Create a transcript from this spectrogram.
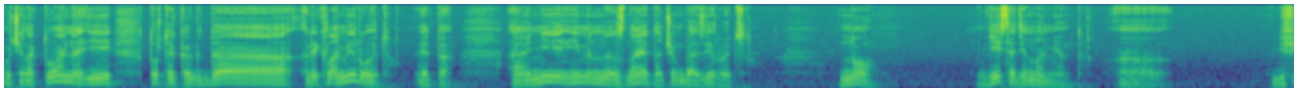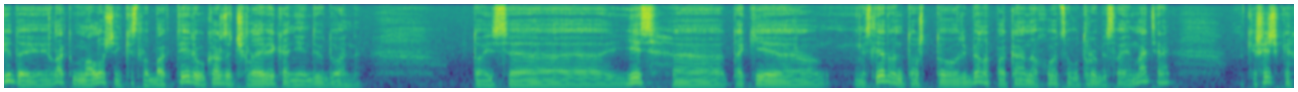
Очень актуально. И то, что когда рекламируют это, они именно знают, на чем базируются. Но есть один момент. Э, бифида и лактомолочные кислобактерии у каждого человека, они индивидуальны. То есть э, есть э, такие исследования, то, что ребенок пока находится в утробе своей матери, кишечник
